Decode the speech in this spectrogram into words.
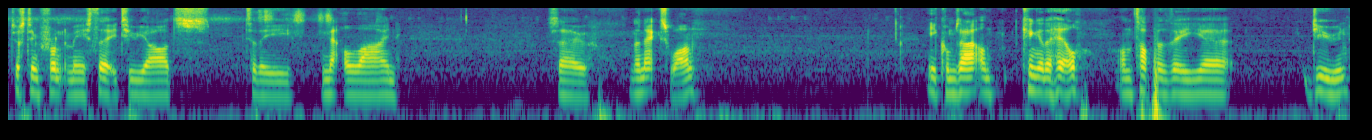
just in front of me is 32 yards, to the nettle line. So the next one he comes out on King of the Hill on top of the uh, dune.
